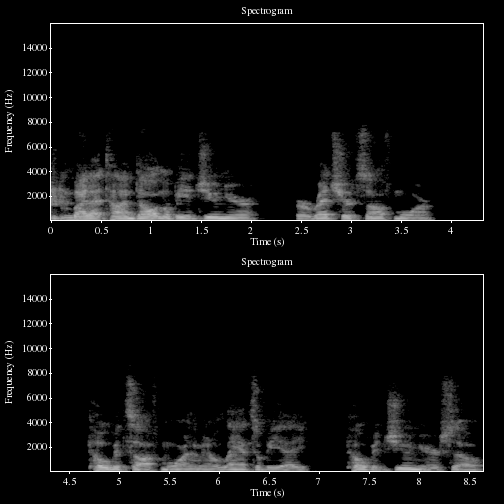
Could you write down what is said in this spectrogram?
by that time Dalton will be a junior or a redshirt sophomore, COVID sophomore, and then we know Lance will be a COVID junior. So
